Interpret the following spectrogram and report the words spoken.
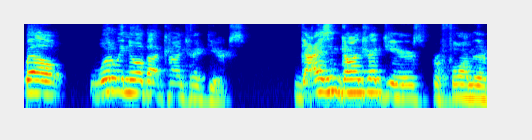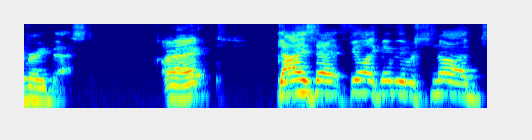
Well, what do we know about contract years? Guys in contract years perform their very best. All right guys that feel like maybe they were snubbed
